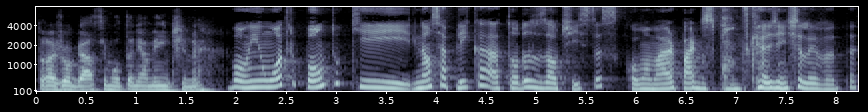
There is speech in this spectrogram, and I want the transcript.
para jogar simultaneamente, né? Bom, e um outro ponto que não se aplica a todos os autistas, como a maior parte dos pontos que a gente levanta,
